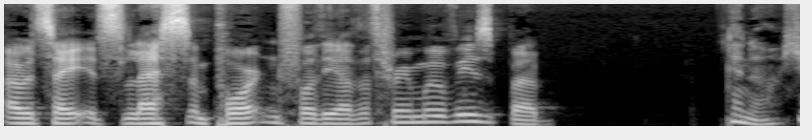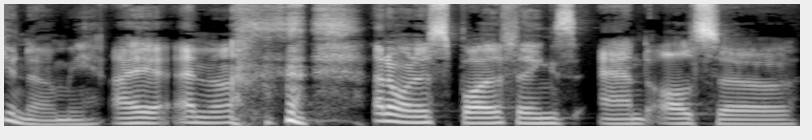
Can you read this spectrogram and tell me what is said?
I would say it's less important for the other three movies, but you know, you know me. I and I don't want to spoil things, and also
